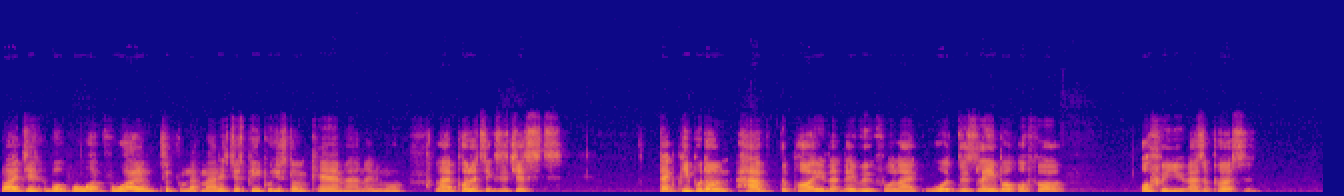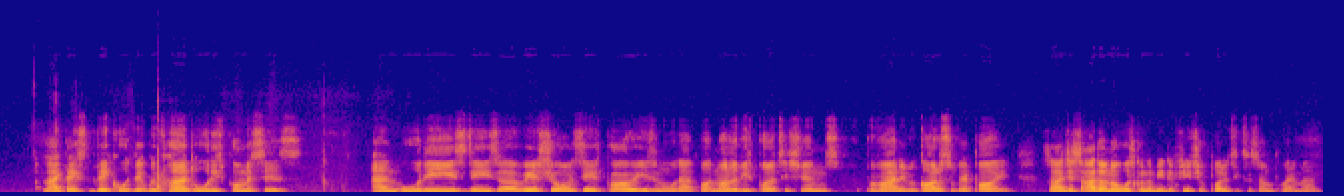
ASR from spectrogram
But I just but for what for what I took from that man, it's just people just don't care, man, anymore. Like politics is just like people don't have the party that they root for. Like, what does Labour offer offer you as a person? Like they they call they, we've heard all these promises and all these these uh, reassurances, priorities, and all that, but none of these politicians provide it, regardless of their party. So I just I don't know what's going to be the future of politics at some point, man.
